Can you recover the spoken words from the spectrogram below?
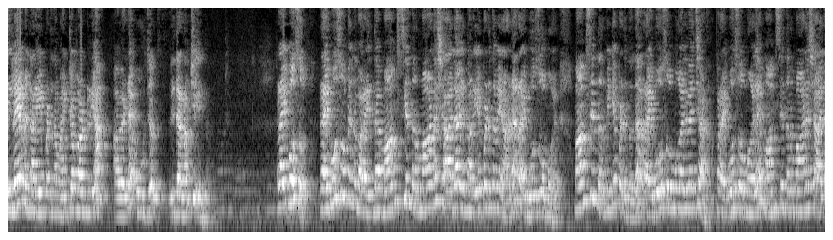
നിലയം എന്നറിയപ്പെടുന്ന മൈറ്റോകോൺട്രിയ അവരുടെ ഊർജം വിതരണം ചെയ്യുന്നത്. റൈബോസോം റൈബോസോം എന്ന് പറയുന്നത് മാംസ്യ നിർമ്മാണശാല എന്നറിയപ്പെടുന്നവയാണ് റൈബോസോമുകൾ മാംസ്യം നിർമ്മിക്കപ്പെടുന്നത് റൈബോസോമുകളിൽ വെച്ചാണ്. അപ്പൊ റൈബോസോമുകളെ മാംസ്യ നിർമ്മാണശാല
